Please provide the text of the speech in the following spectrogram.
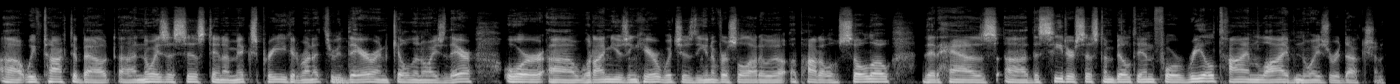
Uh, we've talked about uh, noise assist in a mix pre. You could run it through there and kill the noise there, or uh, what I'm using here, which is the Universal Audio Apollo Solo that has uh, the Cedar system built in for real time live noise reduction.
